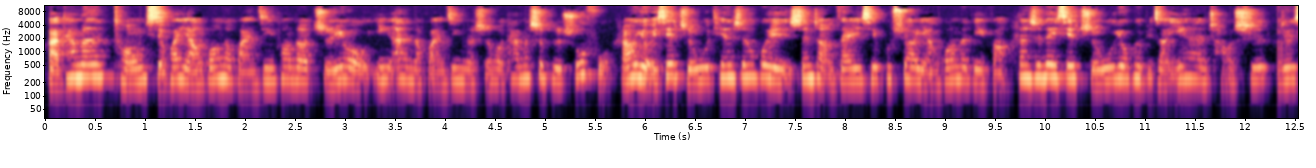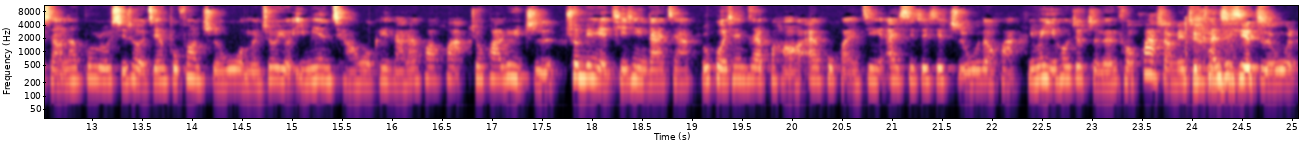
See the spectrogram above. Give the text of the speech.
把它们从喜欢阳光的环境放到只有阴暗的环境的时候，它们是不是舒服？然后有一些植物天生会生长在一些不需要阳光。光的地方，但是那些植物又会比较阴暗潮湿。我就想，那不如洗手间不放植物，我们就有一面墙，我可以拿来画画，就画绿植。顺便也提醒大家，如果现在不好好爱护环境、爱惜这些植物的话，你们以后就只能从画上面去看这些植物了。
